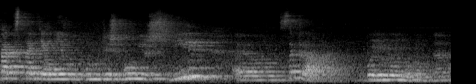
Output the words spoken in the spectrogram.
Так, кстати, они умерш- умерщвили э, Сократа, более Да.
